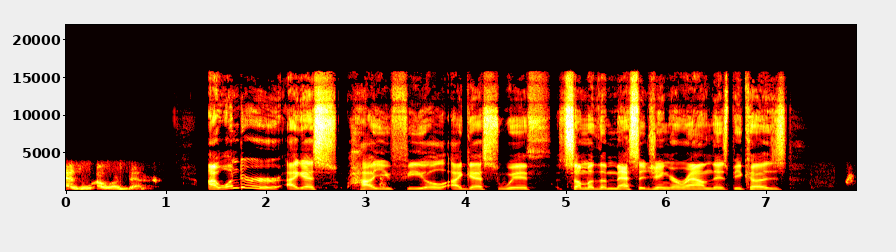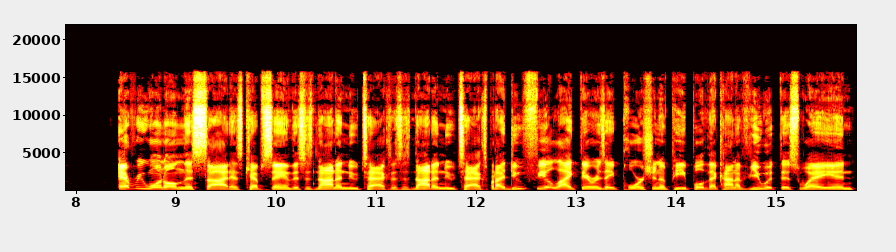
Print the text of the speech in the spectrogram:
as well or better. I wonder, I guess, how you feel, I guess, with some of the messaging around this because – everyone on this side has kept saying this is not a new tax, this is not a new tax, but I do feel like there is a portion of people that kind of view it this way. And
